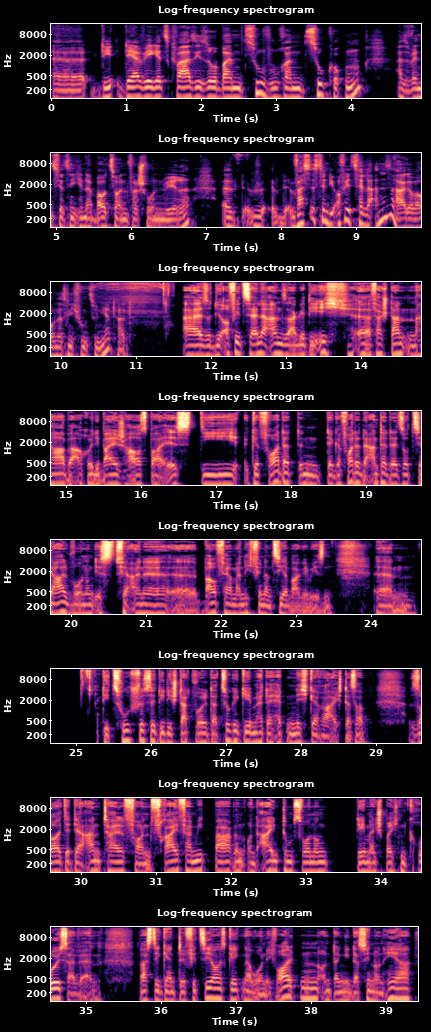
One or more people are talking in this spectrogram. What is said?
äh, die, der wir jetzt quasi so beim Zuwuchern zugucken also wenn es jetzt nicht in der Bauzäune verschwunden wäre. Äh, was ist denn die offizielle Ansage, warum das nicht funktioniert hat? Also die offizielle Ansage, die ich äh, verstanden habe, auch über die Bayerische Hausbar, ist, die geforderten, der geforderte Anteil der Sozialwohnung ist für eine äh, Baufirma nicht finanzierbar gewesen. Ähm, die Zuschüsse, die die Stadt wohl dazugegeben hätte, hätten nicht gereicht. Deshalb sollte der Anteil von frei vermietbaren und Eigentumswohnungen dementsprechend größer werden, was die Gentrifizierungsgegner wohl nicht wollten und dann ging das hin und her.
